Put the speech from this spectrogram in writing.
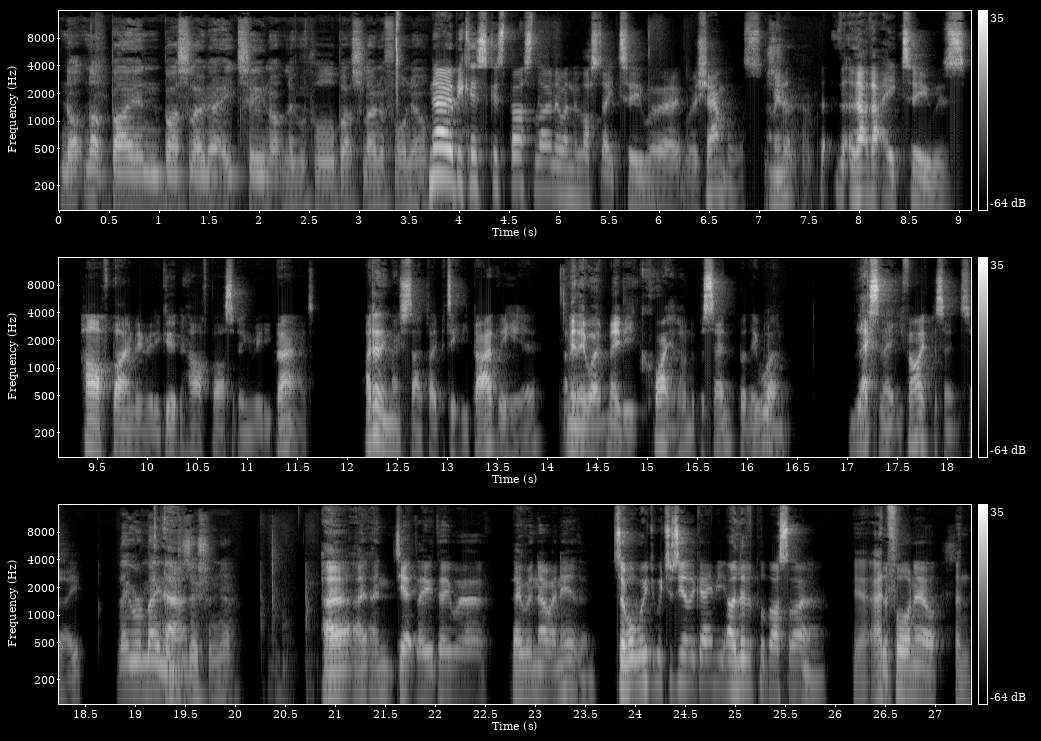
Not not Bayern, Barcelona 8 2, not Liverpool, Barcelona 4 0. No, because because Barcelona when they lost eight two were were shambles. I mean true. th- th- that that eight two was half Bayern being really good and half Barca being really bad. I don't think Manchester United played particularly badly here. I mean they weren't maybe quite at hundred percent, but they weren't less than eighty five percent. Say They remain in Uh, position, yeah. uh, and yet they, they were they were nowhere near them. So what? Which was the other game? Oh, Liverpool Barcelona. Yeah, the and four 0 and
